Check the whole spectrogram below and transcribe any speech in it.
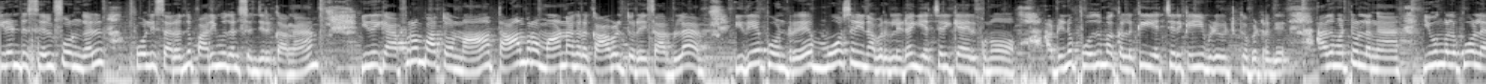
இரண்டு செல்ஃபோன்கள் போலீஸார் வந்து பறிமுதல் செஞ்சுருக்காங்க. இதுக்கு அப்புறம் பார்த்தோம்னா தாம்பரம் மாநகர காவல்துறை சார்பில் இதே போன்று மோசடி நபர்களிடம் எச்சரிக்கையாக இருக்கணும் அப்படின்னு பொதுமக்களுக்கு எச்சரிக்கையும் விடுவிக்கப்பட்டிருக்கு. அது மட்டும் இல்லைங்க இவங்களை போல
